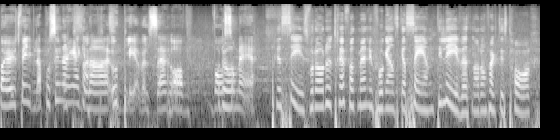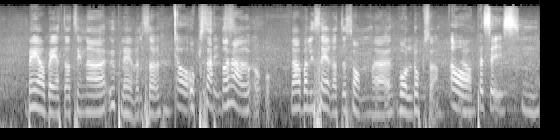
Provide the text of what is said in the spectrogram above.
börjar ju tvivla på sina Exakt. egna upplevelser av vad då, som är. Precis, för då har du träffat människor ganska sent i livet när de faktiskt har bearbetat sina upplevelser ja, och satt det här och verbaliserat det som uh, våld också. Ja, ja. precis. Mm.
